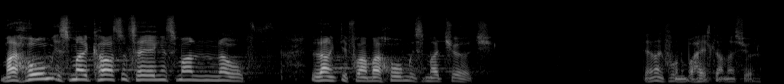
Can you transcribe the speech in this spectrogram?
My home is my castle, sier engelskmannen. No, langt ifra. My home is my church. Den har jeg funnet på helt av meg sjøl.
